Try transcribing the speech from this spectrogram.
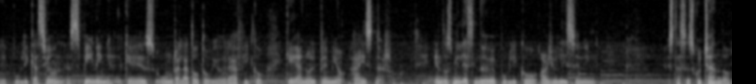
eh, publicación, Spinning, que es un relato autobiográfico que ganó el premio Eisner. En 2019 publicó Are You Listening? ¿Estás escuchando?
